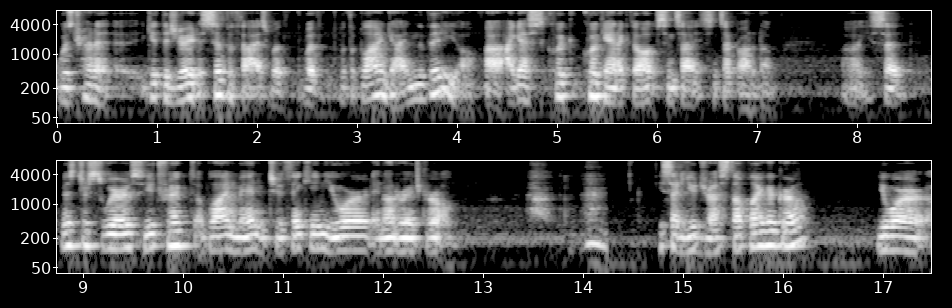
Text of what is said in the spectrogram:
was trying to get the jury to sympathize with, with, with the blind guy in the video. Uh, I guess quick quick anecdote since I since I brought it up. Uh, he said, "Mr. Swears, you tricked a blind man into thinking you were an underage girl." he said, "You dressed up like a girl. You wore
